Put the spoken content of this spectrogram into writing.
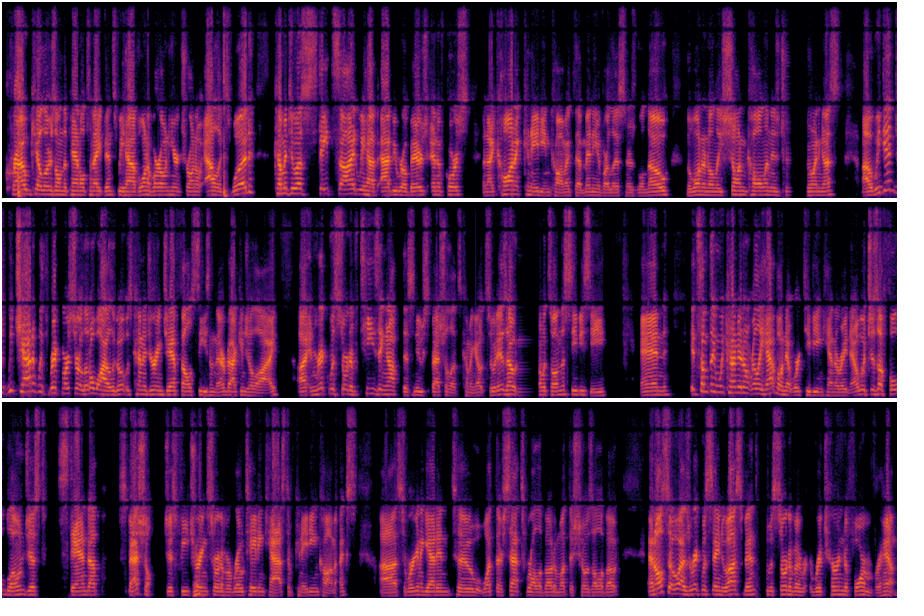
crowd killers on the panel tonight. Vince, we have one of our own here in Toronto, Alex Wood, coming to us stateside. We have Abby Roberge, and of course, an iconic Canadian comic that many of our listeners will know. The one and only Sean Cullen is joining us. Uh, we did we chatted with Rick Mercer a little while ago. It was kind of during JFL season there back in July, uh, and Rick was sort of teasing up this new special that's coming out. So it is out now. It's on the CBC, and it's something we kind of don't really have on network TV in Canada right now, which is a full blown just stand up special, just featuring sort of a rotating cast of Canadian comics. Uh, so we're going to get into what their sets were all about and what the show's all about. And also, as Rick was saying to us, Vince, it was sort of a return to form for him.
